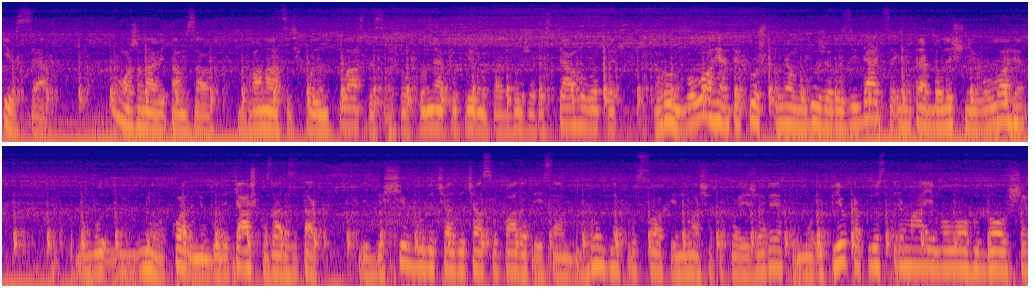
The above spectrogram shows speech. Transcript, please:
І все. Ну, Може навіть там за 12 хвилин вкластися, тобто не потрібно так дуже розтягувати. Грунт вологий, антихрущ по ньому дуже розійдеться і не треба лишньої вологи. Ну, кореню буде тяжко, зараз і так і дощі будуть час від часу падати, і сам ґрунт не просох, і нема ще такої жари, тому і плівка плюс тримає вологу довше.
